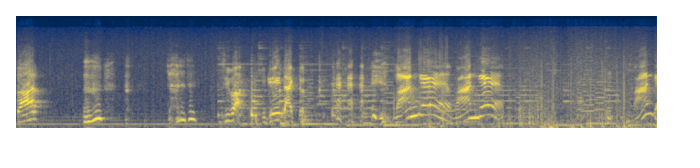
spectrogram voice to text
சார்? யாரது சிவா தி கிரேட் ஆக்டர் வாங்க வாங்க. வாங்க.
